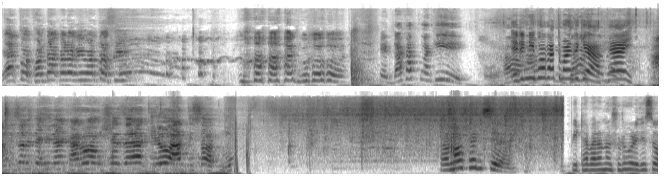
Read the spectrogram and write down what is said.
এত ঘণ্টা করে কি করতেছি? গো এ ডাকাত নাকি? এটি নিব গা তোমার দিকে হেই। আমি যদি দেখি না কারও অংশে যা কেউ হাত দিছ রান্নাও পিঠা বানানো শুরু করে দিছো?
